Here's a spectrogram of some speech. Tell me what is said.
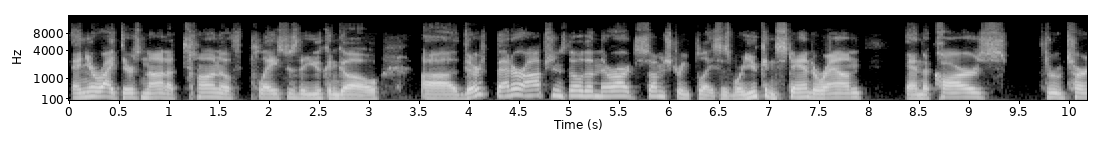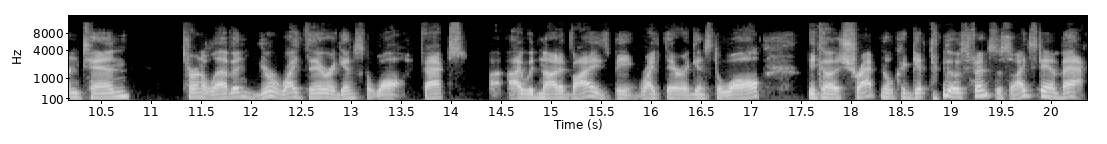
And you're right, there's not a ton of places that you can go uh, there's better options though than there are at some street places where you can stand around and the cars through turn 10, turn 11, you're right there against the wall. In fact, I would not advise being right there against the wall because shrapnel could get through those fences. So I'd stand back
